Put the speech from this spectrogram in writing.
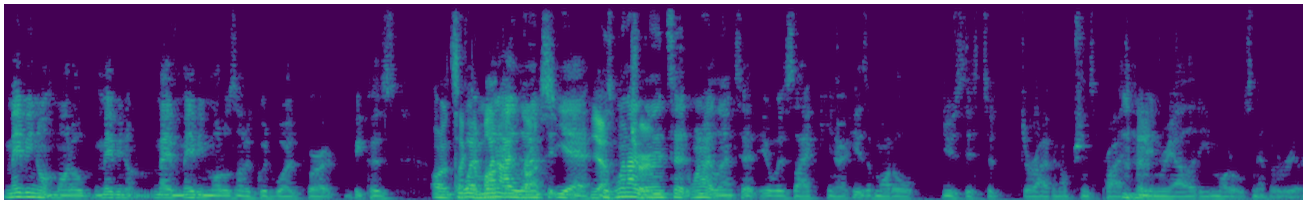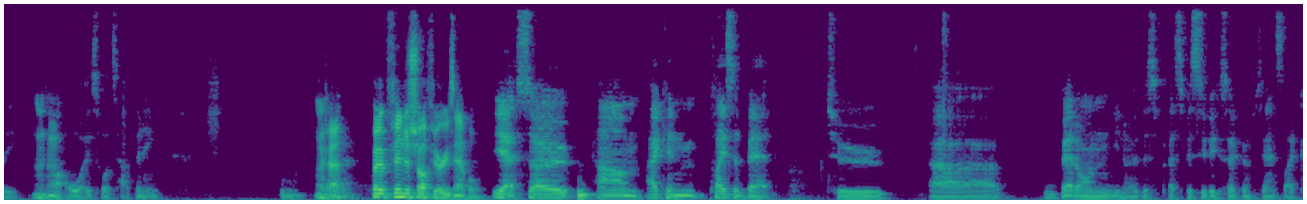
maybe not model. Maybe not. Maybe, maybe model's not a good word for it because Oh, it's like when, the when I learned it, yeah. Yeah, Because when I learned it, when I learned it, it was like you know, here's a model. Use this to derive an options price, but Mhm. in reality, models never really Mhm. are always what's happening. Okay, Yeah. But finish off your example. Yeah, so um, I can place a bet to uh, bet on you know this a specific circumstance like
